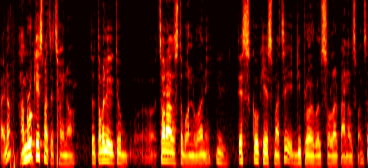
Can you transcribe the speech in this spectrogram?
होइन? हाम्रो केसमा चाहिँ छैन। त तपाईँले त्यो चरा जस्तो भन्नुभयो नि। त्यसको केसमा चाहिँ डिप्लोएबल सोलर प्यानल्स भन्छ।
